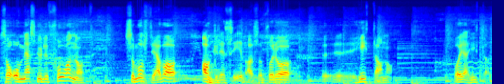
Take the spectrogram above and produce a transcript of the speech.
så om jag skulle få något så måste jag vara aggressiv alltså för att uh, hitta någon. Och jag hittade.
